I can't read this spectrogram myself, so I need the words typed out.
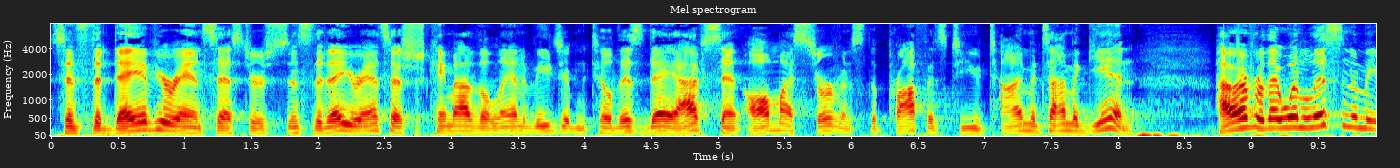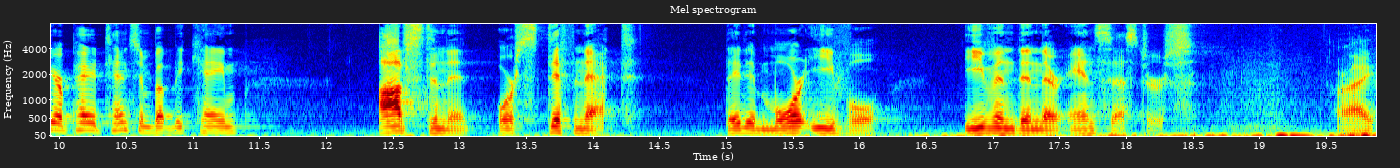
Since the day of your ancestors, since the day your ancestors came out of the land of Egypt until this day, I've sent all my servants, the prophets, to you time and time again. However, they wouldn't listen to me or pay attention, but became obstinate or stiff necked. They did more evil even than their ancestors. All right?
